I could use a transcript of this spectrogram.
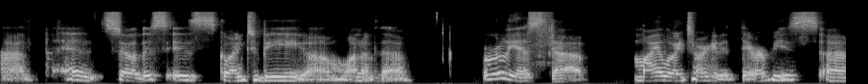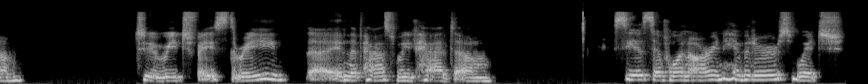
Uh, and so this is going to be um, one of the earliest uh, myeloid targeted therapies um, to reach phase three. Uh, in the past, we've had um, CSF1R inhibitors, which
